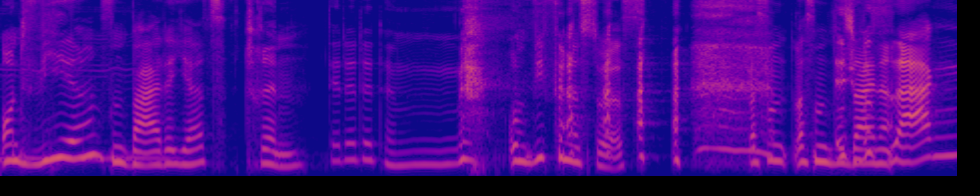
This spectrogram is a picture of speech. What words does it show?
Und wir sind beide jetzt drin. Und wie findest du es? Was sind, was sind so Ich deine. muss sagen,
